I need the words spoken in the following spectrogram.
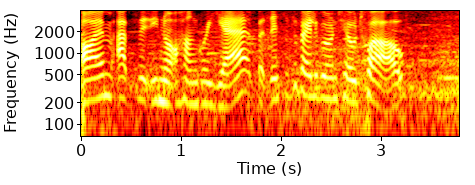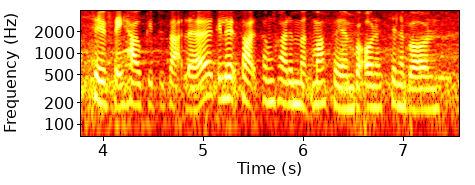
I'm absolutely not hungry yet, but this is available until 12. Seriously, how good does that look? It looks like some kind of McMuffin, but on a Cinnabon.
